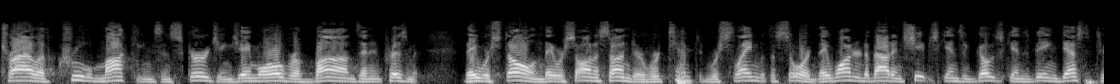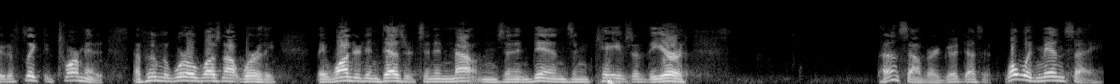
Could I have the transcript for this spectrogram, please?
trial of cruel mockings and scourgings, yea, moreover of bonds and imprisonment. They were stoned, they were sawn asunder, were tempted, were slain with the sword. They wandered about in sheepskins and goatskins, being destitute, afflicted, tormented, of whom the world was not worthy. They wandered in deserts and in mountains and in dens and caves of the earth. That doesn't sound very good, does it? What would men say?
